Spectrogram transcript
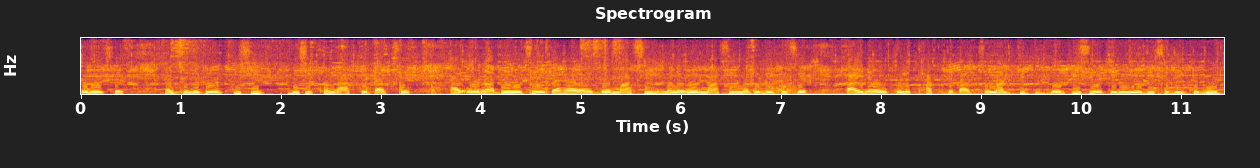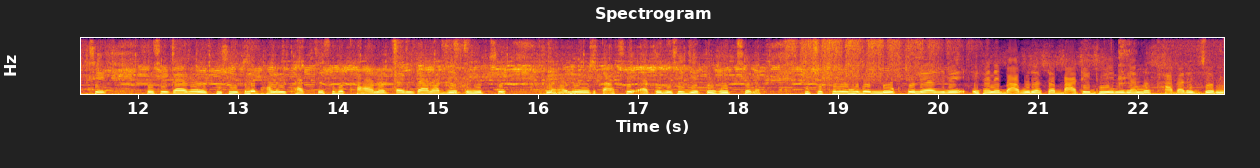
কমেছে। ছেলেকে পিসি বেশিক্ষণ রাখতে পারছে। আর ও না ভেবেছে এটা হয় হয়তো মাসি মানে ওর মাসির মতো দেখেছে। তাই না ওর কোলে থাকতে পারছে মানে ওর পিসি ওকে নিয়ে এদিক সেদিক একটু ঘুরছে। তো সেই কারণে ওর পিসির কোলে ভালোই থাকছে। শুধু খাওয়ানোর টাইমটা আমার যেতে হচ্ছে। নাহলে ওর কাছে এত বেশি যেতে হচ্ছে না। কিছুক্ষণের মধ্যে লোক চলে আসবে। এখানে বাবুর একটা বাটি ধুয়ে নিলাম ওর খাবারের জন্য।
